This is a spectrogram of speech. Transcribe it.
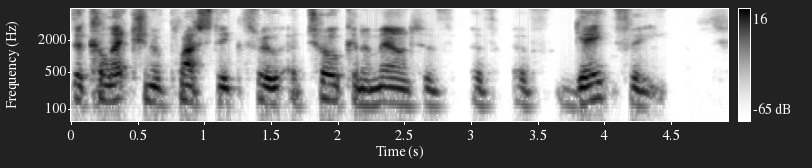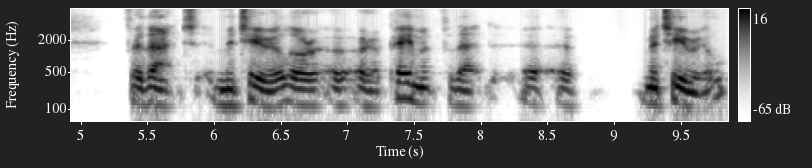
the, collection of plastic through a token amount of, of, of gate fee for that material or, or, or a payment for that uh, uh material,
